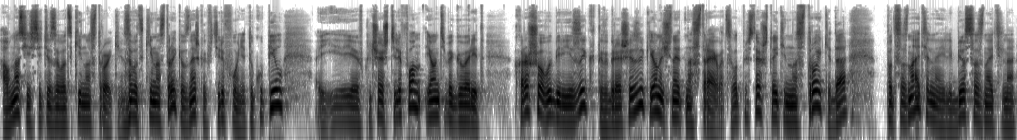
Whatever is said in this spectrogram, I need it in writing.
А у нас есть эти заводские настройки. Заводские настройки, вот знаешь, как в телефоне. Ты купил, и включаешь телефон, и он тебе говорит, Хорошо, выбери язык, ты выбираешь язык, и он начинает настраиваться. Вот представь, что эти настройки, да, подсознательно или бессознательно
